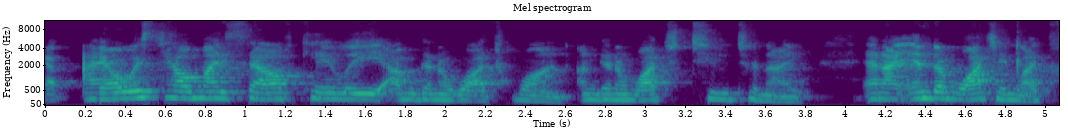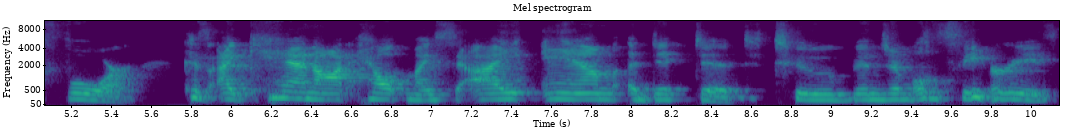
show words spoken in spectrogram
Yep. I always tell myself, Kaylee, I'm going to watch one. I'm going to watch two tonight. And I end up watching like four because I cannot help myself. I am addicted to bingeable series.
